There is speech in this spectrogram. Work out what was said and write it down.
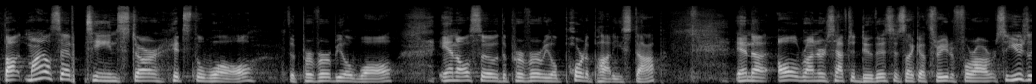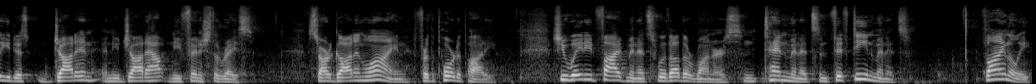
about mile 17, Star hits the wall, the proverbial wall, and also the proverbial porta potty stop. And uh, all runners have to do this. It's like a three to four hour. So usually you just jot in and you jot out and you finish the race. Star got in line for the porta potty. She waited five minutes with other runners, and 10 minutes, and 15 minutes. Finally,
